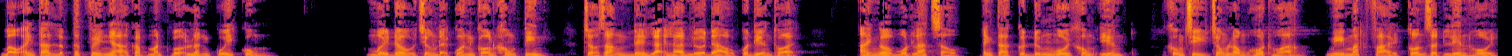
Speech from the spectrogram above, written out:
bảo anh ta lập tức về nhà gặp mặt vợ lần cuối cùng. Mới đầu Trương Đại Quân còn không tin, cho rằng đây lại là lừa đảo qua điện thoại. Ai ngờ một lát sau, anh ta cứ đứng ngồi không yên, không chỉ trong lòng hốt hoảng, mí mắt phải còn giật liên hồi,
